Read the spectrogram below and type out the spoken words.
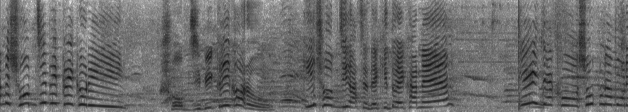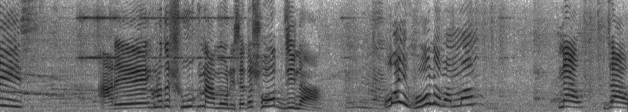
আমি সবজি বিক্রি করি। সবজি বিক্রি করো? কি সবজি আছে দেখি তো এখানে। এই দেখো শুকনা মরিচ। আরে এগুলো তো শুকনা মরিচ এ তো সবজি না। ওই হলো মাম্মা। নাও যাও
